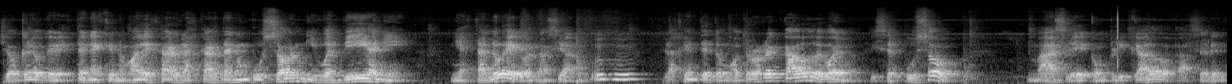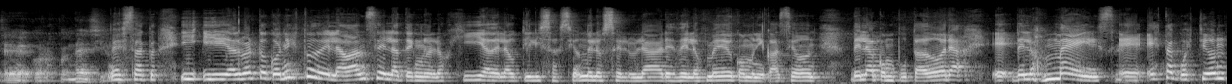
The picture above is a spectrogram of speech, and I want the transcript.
Yo creo que tenés que nomás dejar las cartas en un buzón, ni buen día, ni, ni hasta luego, no sea la gente tomó otro recaudo y bueno, y se puso más eh, complicado hacer entrega de correspondencia. Exacto. Y, Alberto, con esto del avance de la tecnología, de la utilización de los celulares, de los medios de comunicación, de la computadora, eh, de los mails, eh, esta cuestión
